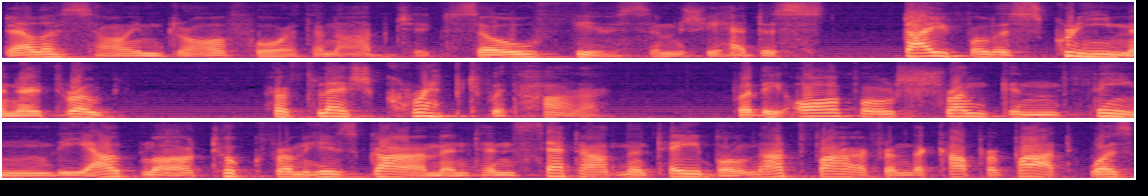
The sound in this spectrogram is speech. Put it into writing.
Bella saw him draw forth an object so fearsome she had to stifle a scream in her throat. Her flesh crept with horror, for the awful shrunken thing the outlaw took from his garment and set on the table not far from the copper pot was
